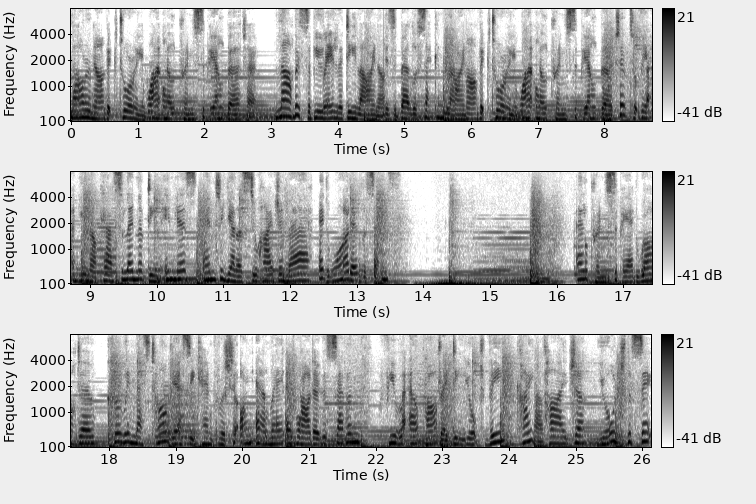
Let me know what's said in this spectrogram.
Larina Victoria y el Príncipe Alberto, La Bisabuela de Larina Isabella II Larina Victoria y el Príncipe Alberto Tuvia and una Casalena Dean Inés Entayela Suhaijaner Eduardo VII. El Príncipe Eduardo, Curwin Mestardiesi Cambridgeshire on El Rey Eduardo VII, Fua El Padre de George V, Kai El Hija, George VI,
